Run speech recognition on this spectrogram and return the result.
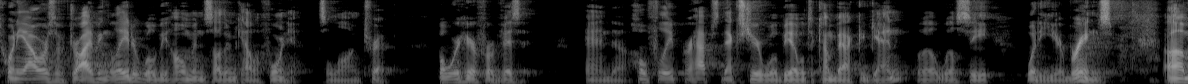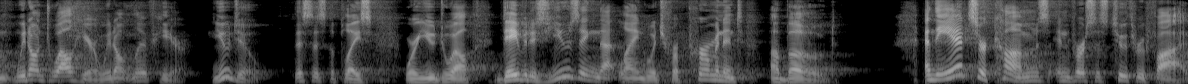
20 hours of driving later, we'll be home in Southern California. It's a long trip, but we're here for a visit. And uh, hopefully, perhaps next year we'll be able to come back again. Well, we'll see what a year brings. Um, we don't dwell here, we don't live here. You do. This is the place where you dwell. David is using that language for permanent abode. And the answer comes in verses 2 through 5.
